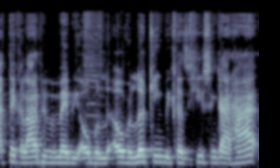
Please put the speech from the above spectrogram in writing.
I, think a lot of people may be over, overlooking because Houston got hot.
